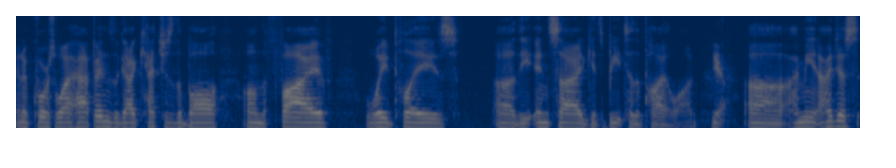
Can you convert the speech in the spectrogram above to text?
And of course, what happens? The guy catches the ball on the five. Wade plays. Uh, the inside gets beat to the pylon. Yeah. Uh, I mean, I just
